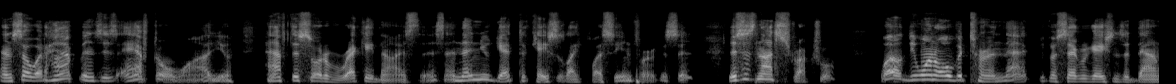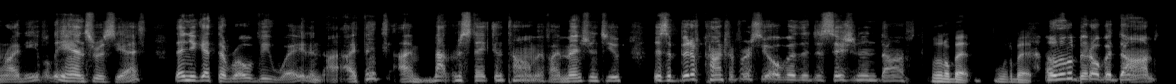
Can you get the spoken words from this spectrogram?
And so what happens is after a while, you have to sort of recognize this. And then you get to cases like Plessy and Ferguson. This is not structural. Well, do you want to overturn that because segregation is a downright evil? The answer is yes. Then you get the Roe v. Wade. And I think I'm not mistaken, Tom, if I mentioned to you, there's a bit of controversy over the decision in Dobbs. A little bit, a little bit. A little bit over Dobbs,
